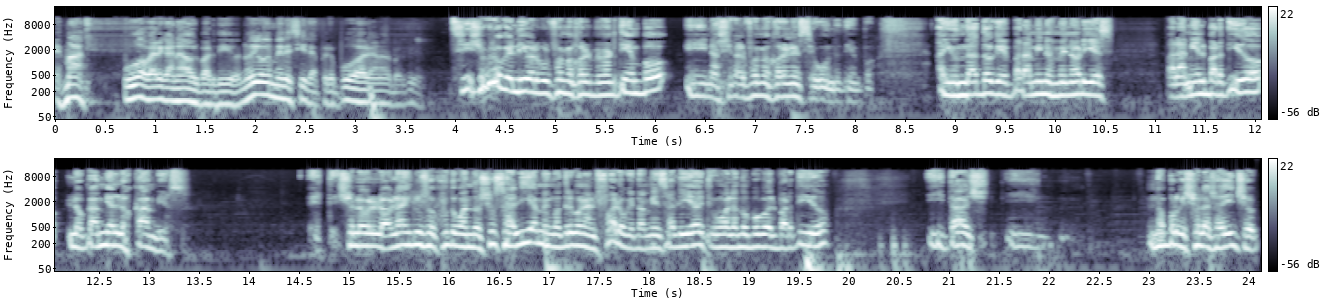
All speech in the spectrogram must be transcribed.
Es más, pudo haber ganado el partido. No digo que mereciera, pero pudo haber ganado el partido. Sí, yo creo que Liverpool fue mejor el primer tiempo y Nacional fue mejor en el segundo tiempo. Hay un dato que para mí no es menor y es, para mí el partido lo cambian los cambios. Este, yo lo, lo hablaba incluso justo cuando yo salía, me encontré con Alfaro que también salía, estuvimos hablando un poco del partido y tal, y no porque yo lo haya dicho,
